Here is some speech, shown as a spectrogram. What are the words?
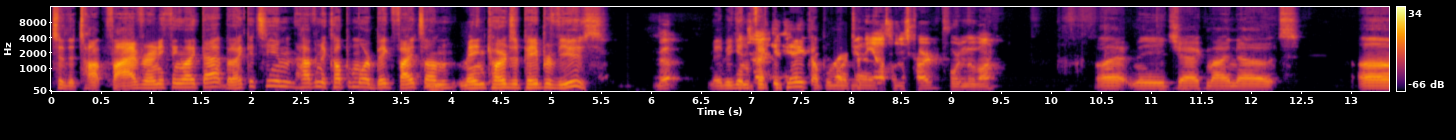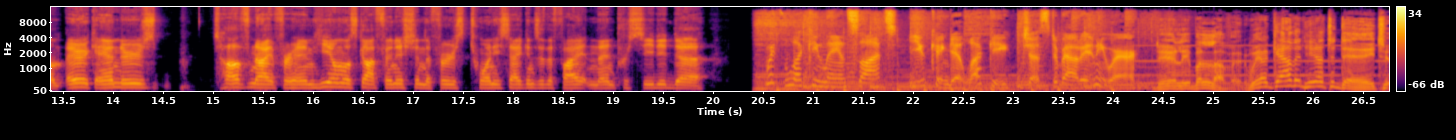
to the top five or anything like that, but I could see him having a couple more big fights on main cards of pay per views. Yep. Maybe getting Would you 50k a couple more Anything times. else on this card before we move on? Let me check my notes. Um, Eryk Anders, tough night for him. He almost got finished in the first 20 seconds of the fight and then proceeded to. With Lucky Land slots, you can get lucky just about anywhere. Dearly beloved, we are gathered here today to.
